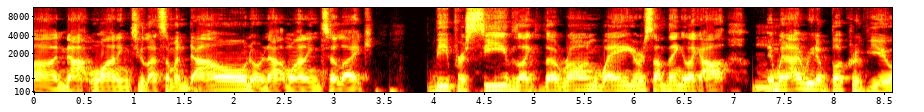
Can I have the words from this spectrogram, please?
uh, not wanting to let someone down or not wanting to like be perceived like the wrong way or something. Like I'll, Mm. when I read a book review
